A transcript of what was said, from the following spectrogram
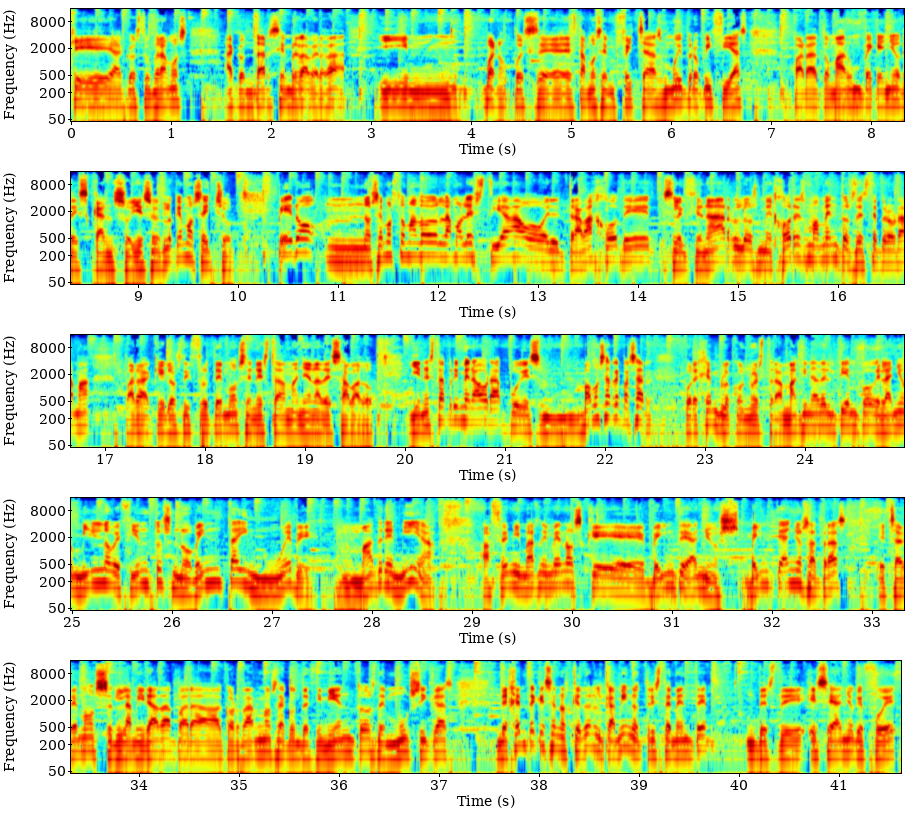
que acostumbramos a contar siempre la verdad. Y mm, bueno, pues eh, estamos en fechas muy propicias para tomar un pequeño descanso y eso es lo que hemos hecho. Pero mm, nos hemos tomado la molestia o el trabajo de seleccionar los mejores momentos de este programa para que los disfrutemos en esta mañana de sábado. Y en esta primera hora, pues vamos a repasar, por ejemplo, con nuestra máquina del tiempo, el año 1999. Madre mía, hace ni más ni menos que 20 años. 20 años atrás echaremos la mirada para acordarnos de acontecimientos, de músicas, de gente que se nos quedó en el camino, tristemente, desde ese año que fue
